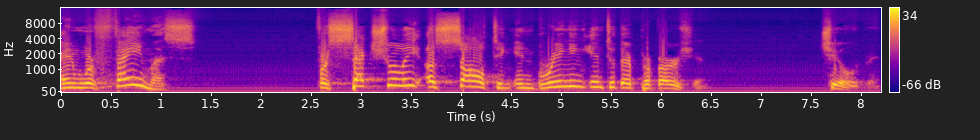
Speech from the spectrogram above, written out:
and were famous for sexually assaulting and bringing into their perversion children.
